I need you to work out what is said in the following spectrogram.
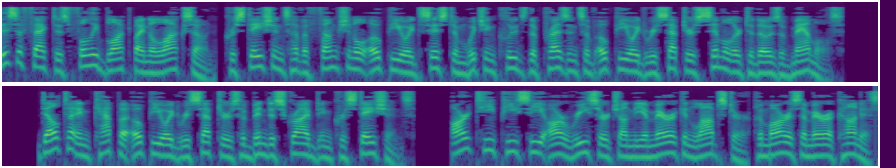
This effect is fully blocked by naloxone. Crustaceans have a functional opioid system which includes the presence of opioid receptors similar to those of mammals. Delta and kappa opioid receptors have been described in crustaceans. RT-PCR research on the American lobster americanus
